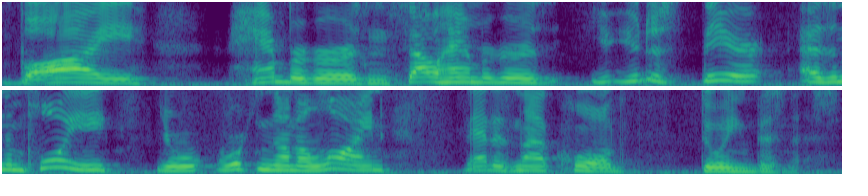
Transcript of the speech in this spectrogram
buy hamburgers and sell hamburgers. You're just there as an employee. You're working on a line. That is not called doing business.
